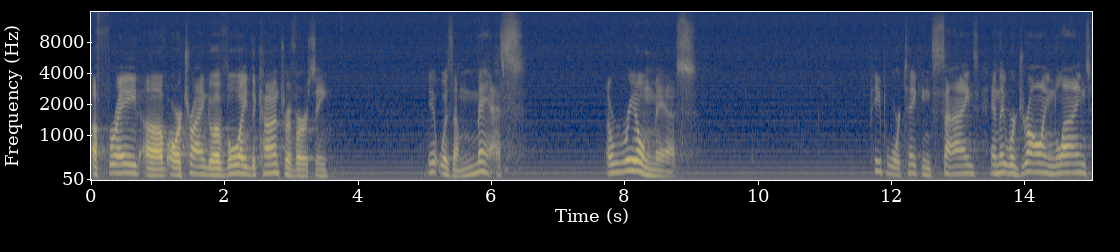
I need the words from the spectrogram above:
afraid of or trying to avoid the controversy. It was a mess, a real mess. People were taking sides and they were drawing lines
